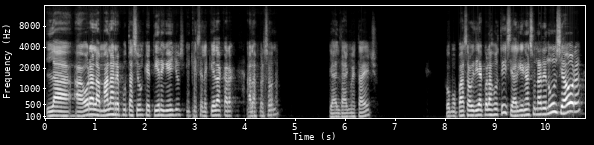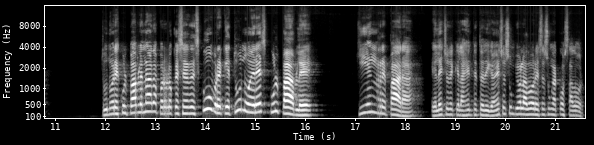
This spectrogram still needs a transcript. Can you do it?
la, ahora la mala reputación que tienen ellos y que se le queda a las personas? Ya el daño está hecho. Como pasa hoy día con la justicia, alguien hace una denuncia ahora, tú no eres culpable nada, pero lo que se descubre que tú no eres culpable, ¿quién repara el hecho de que la gente te diga, eso es un violador, eso es un acosador?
